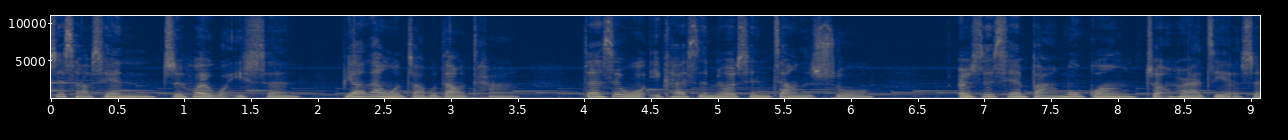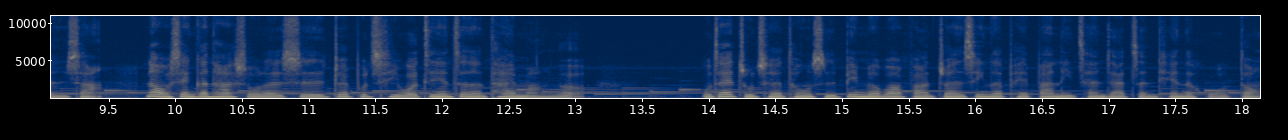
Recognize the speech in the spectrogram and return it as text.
至少先知会我一声，不要让我找不到他。但是我一开始没有先这样子说，而是先把目光转回来自己的身上。那我先跟他说的是，对不起，我今天真的太忙了。我在主持的同时，并没有办法专心的陪伴你参加整天的活动。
